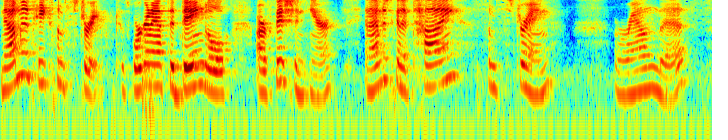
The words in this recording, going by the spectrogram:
Now I'm gonna take some string because we're gonna have to dangle our fish in here. And I'm just gonna tie some string around this.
